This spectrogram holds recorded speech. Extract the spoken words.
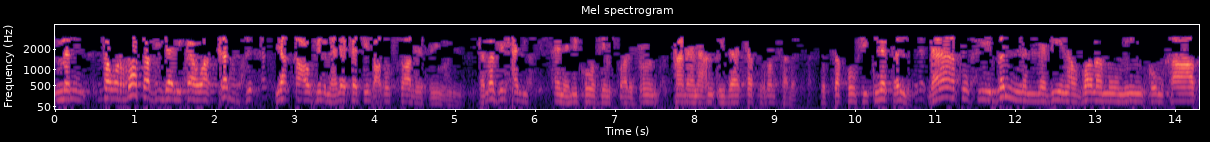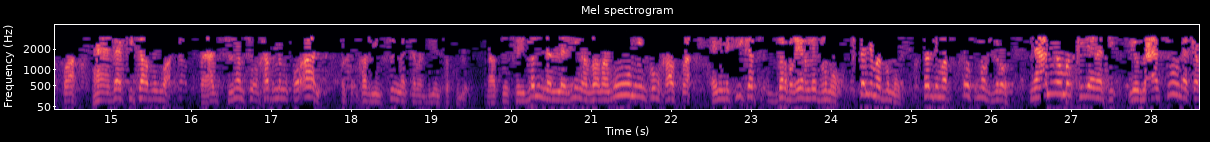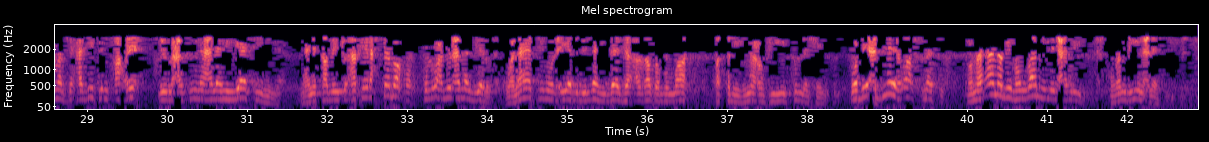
من تورط في ذلك وقد يقع في المهلكة بعض الصالحين. كما في الحديث أنا لك وفيهم الصالحون قال نعم إذا كثر الخبث واتقوا فتنة لا تصيبن الذين ظلموا منكم خاصة. هذا كتاب الله. فهذه السنة تؤخذ من القرآن وتؤخذ من السنة كما بينت كله لا تصيبن الذين ظلموا منكم خاصة. يعني ماشي كتضرب غير اللي ظلموا. حتى اللي ما ظلموا حتى اللي ما تقوش ما تجروش نعم يوم القيامة يبعثون كما في حديث صحيح يبعثون على نياتهم. يعني قضية الأخيرة احتبقوا كل واحد العمل دياله. ولكن والعياذ بالله إذا جاء غضب الله فقد يجمع فيه كل شيء. وبعدله ورحمته وما أنا بظلام للعبيد وغنبين عليه.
